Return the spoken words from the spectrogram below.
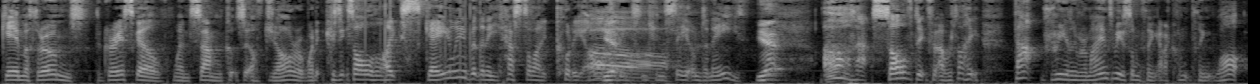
Game of Thrones, the grayscale when Sam cuts it off Jorah, when because it's all like scaly, but then he has to like cut it off, Yeah. and you can see it underneath. Yeah, oh, that solved it. For me. I was like, that really reminds me of something, and I couldn't think what.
